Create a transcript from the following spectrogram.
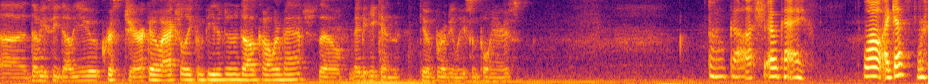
uh, WCW. Chris Jericho actually competed in a dog collar match, so maybe he can give Brodie Lee some pointers. Oh gosh, okay. Well, I guess we're...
